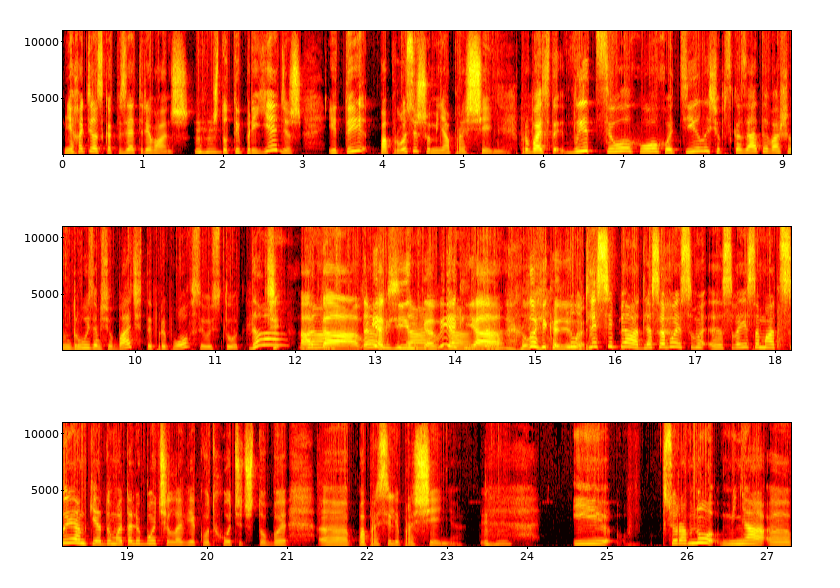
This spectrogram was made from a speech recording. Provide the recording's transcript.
мне хотелось как взять реванш, Мгм. что ты приедешь и ты попросишь у меня прощения. Пробачте, ви цього хотіли, щоб сказати вашим друзям, що бачите, приповз і ось тут. Да, Чи... А, да, да, ви да, як жінка, да, ви да, як я. Логіка Ну, жіноча. для себя, для собой, сама- э, своей самооценки, я думаю, это любой человек вот хочет, чтобы э, попросили прощения. Мгм. И все равно меня э,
